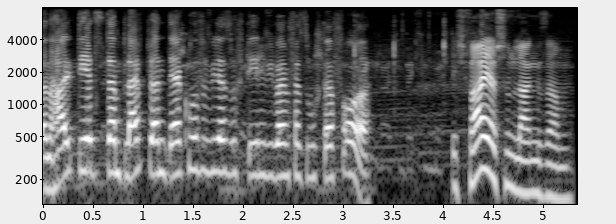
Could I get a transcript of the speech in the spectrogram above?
Dann halt jetzt, dann bleibt an der Kurve wieder so stehen wie beim Versuch davor. Ich fahre ja schon langsam.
